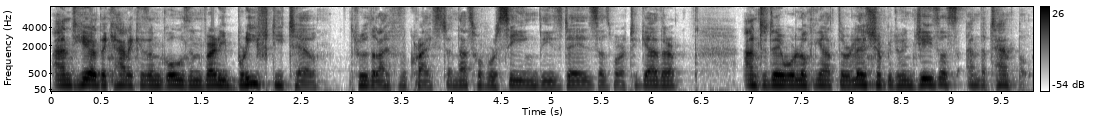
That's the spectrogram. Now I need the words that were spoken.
And here the Catechism goes in very brief detail through the life of Christ, and that's what we're seeing these days as we're together. And today we're looking at the relationship between Jesus and the temple.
